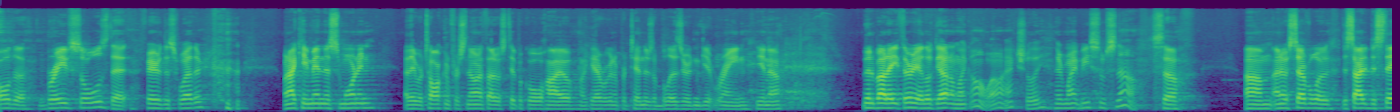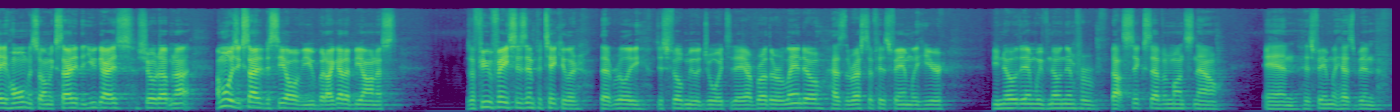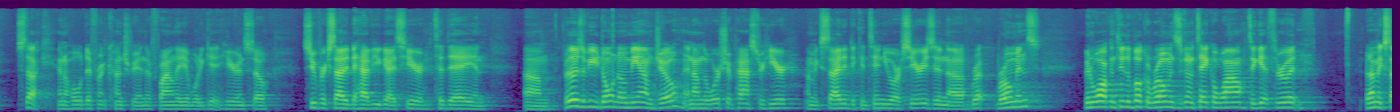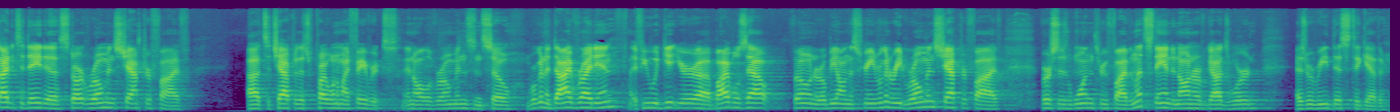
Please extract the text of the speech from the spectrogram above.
all the brave souls that fared this weather. when I came in this morning, uh, they were talking for snow. And I thought it was typical Ohio. Like, yeah, we're going to pretend there's a blizzard and get rain, you know. then about 8:30, I looked out and I'm like, oh well, actually, there might be some snow. So um, I know several decided to stay home, and so I'm excited that you guys showed up. And I, I'm always excited to see all of you, but I got to be honest. There's a few faces in particular that really just filled me with joy today. Our brother Orlando has the rest of his family here. If you know them, we've known them for about six, seven months now, and his family has been stuck in a whole different country, and they're finally able to get here. And so, super excited to have you guys here today. And um, for those of you who don't know me, I'm Joe, and I'm the worship pastor here. I'm excited to continue our series in uh, Romans. Been walking through the book of Romans. It's going to take a while to get through it. But I'm excited today to start Romans chapter 5. Uh, it's a chapter that's probably one of my favorites in all of Romans. And so we're going to dive right in. If you would get your uh, Bibles out, phone, or it'll be on the screen, we're going to read Romans chapter 5, verses 1 through 5. And let's stand in honor of God's word as we read this together.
